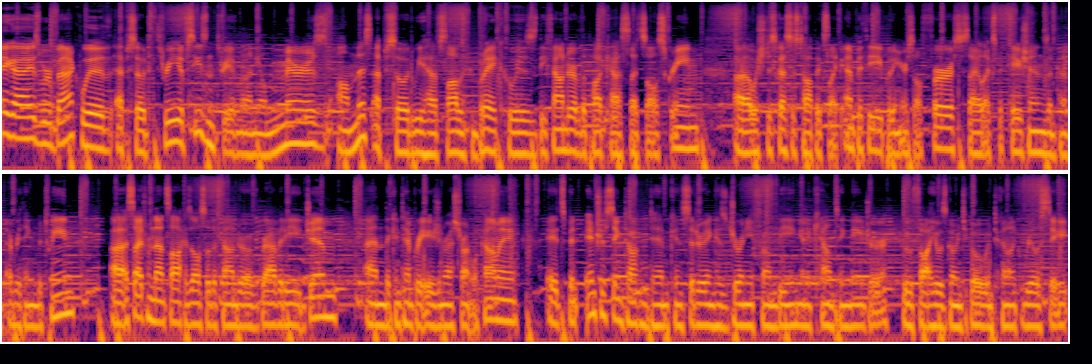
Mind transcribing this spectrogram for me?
Hey guys, we're back with episode three of season three of Millennial Mirrors. On this episode, we have Saleh Break, who is the founder of the podcast Let's All Scream, uh, which discusses topics like empathy, putting yourself first, societal expectations, and kind of everything in between. Uh, aside from that, Saleh is also the founder of Gravity Gym and the contemporary Asian restaurant Wakame. It's been interesting talking to him considering his journey from being an accounting major who thought he was going to go into kind of like real estate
